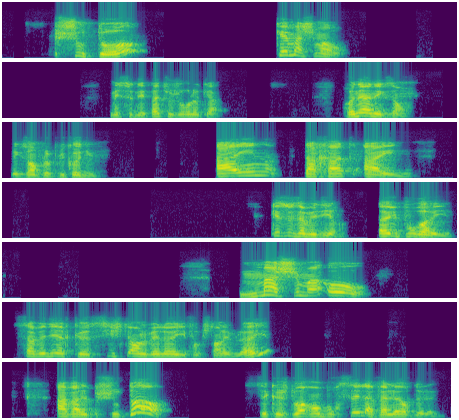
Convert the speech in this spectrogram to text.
pshuto, ke mashma'o. Mais ce n'est pas toujours le cas. Prenez un exemple, l'exemple le plus connu. Ain tachat ain. Qu'est-ce que ça veut dire Œil pour œil. Mashma'o, ça veut dire que si je t'ai enlevé l'œil, il faut que je t'enlève l'œil. Aval pshuto, c'est que je dois rembourser la valeur de l'œil.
